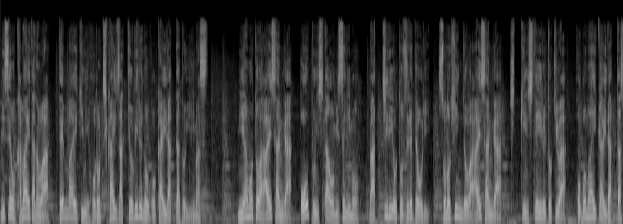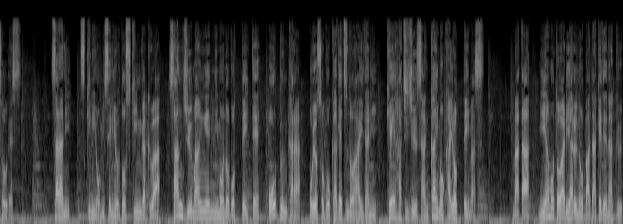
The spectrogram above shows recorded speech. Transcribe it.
店を構えたのは、天満駅にほど近い雑居ビルの5階だったと言います。宮本は愛さんがオープンしたお店にもバッチリ訪れており、その頻度は愛さんが出勤している時はほぼ毎回だったそうです。さらに、月にお店に落とす金額は30万円にも上っていて、オープンからおよそ5ヶ月の間に計83回も通っています。また、宮本はリアルの場だけでなく、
